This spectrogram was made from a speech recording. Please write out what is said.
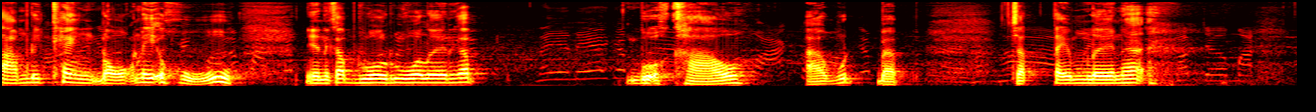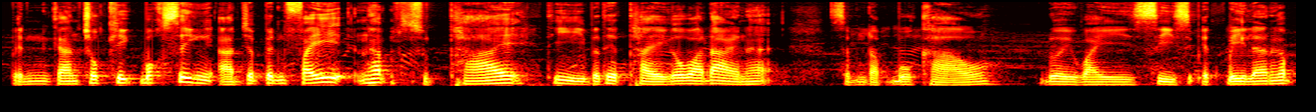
ตามด้วยแข้งดอกในโอ้โหเนี่ยนะครับรัวๆเลยนะครับบัวขาวอาวุธแบบจัดเต็มเลยนะ เป็นการชกคิกบ็อกซิ่งอาจจะเป็นไฟท์นะครับ สุดท้ายที่ประเทศไทยก็ว่าได้นะฮะสำหรับบัวขาวด้วยวัย 41 ปีแล้วนะครับ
